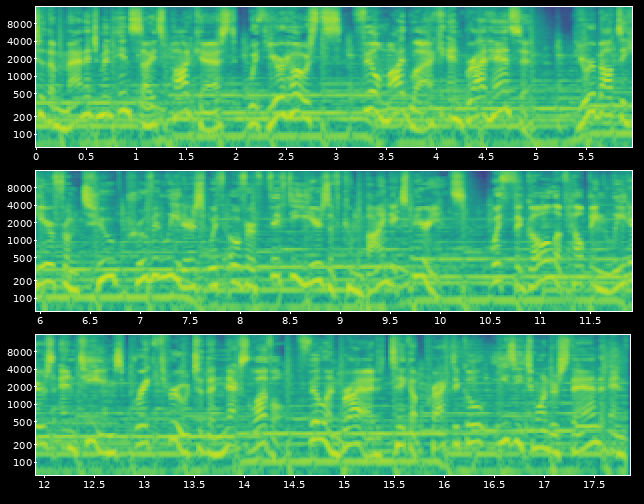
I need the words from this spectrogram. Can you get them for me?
Welcome to the Management Insights Podcast with your hosts, Phil Mydlach and Brad Hansen. You're about to hear from two proven leaders with over 50 years of combined experience, with the goal of helping leaders and teams break through to the next level. Phil and Brad take a practical, easy to understand, and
